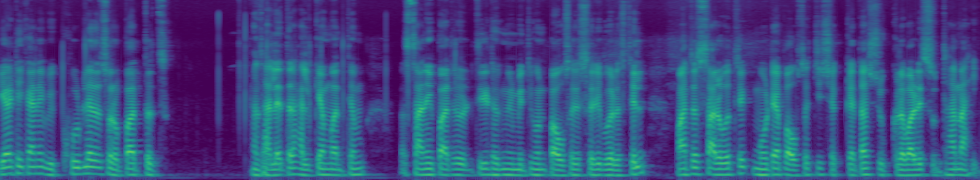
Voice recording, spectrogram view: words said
या ठिकाणी विखुरलेल्या स्वरूपातच झाले तर हलक्या मध्यम स्थानिक पातळीवरती ढगनिर्मिती होऊन पावसाची सरी बरसतील मात्र सार्वत्रिक मोठ्या पावसाची शक्यता शुक्रवारी सुद्धा नाही.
